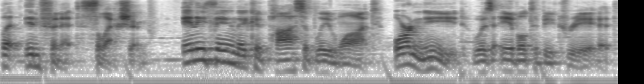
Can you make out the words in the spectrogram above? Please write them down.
but infinite selection. Anything they could possibly want or need was able to be created.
